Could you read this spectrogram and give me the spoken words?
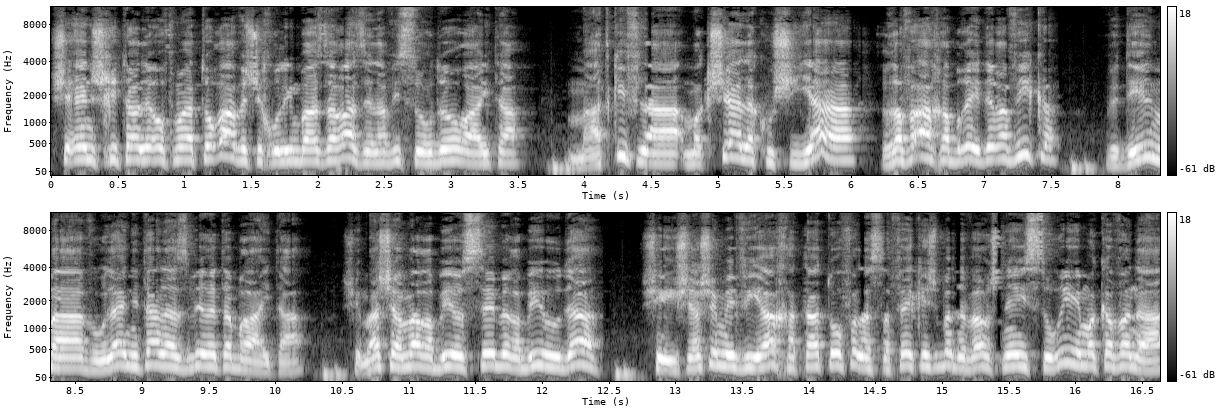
שאין שחיטה לעוף מהתורה ושחולים באזהרה זה לאו איסור דאורייתא. מה תקיף לה? מקשה על הקושייה רב אחא ברי דרביקה. ודילמה, ואולי ניתן להסביר את הברייתא, שמה שאמר רבי יוסי ברבי יהודה, שאישה שמביאה חטאת עוף על הספק יש בה דבר שני איסורים, הכוונה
